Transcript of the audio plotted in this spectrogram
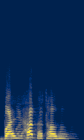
バイハタさん。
